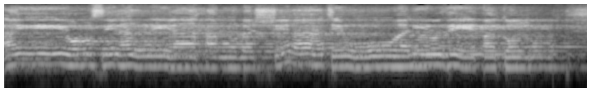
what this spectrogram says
أن يرسل الرياح مبشرات وليذيقكم.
